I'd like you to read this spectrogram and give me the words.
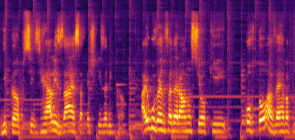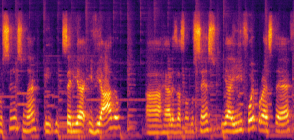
de campo, se, realizar essa pesquisa de campo. Aí o governo federal anunciou que cortou a verba para o censo, né, que seria inviável a realização do censo, e aí foi para o STF,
